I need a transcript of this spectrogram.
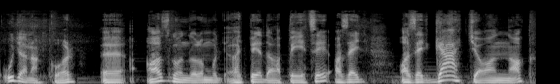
Ugyanakkor azt gondolom, hogy, hogy például a PC az egy, az egy gátja annak,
